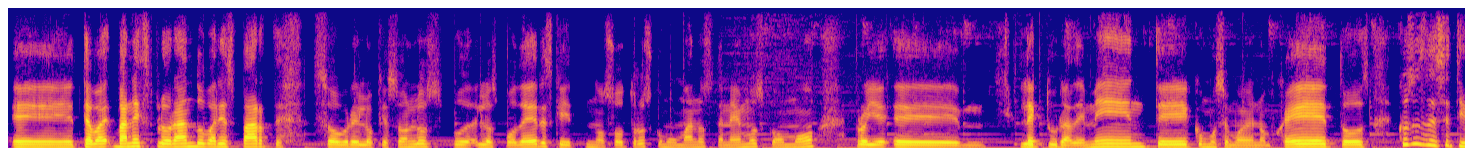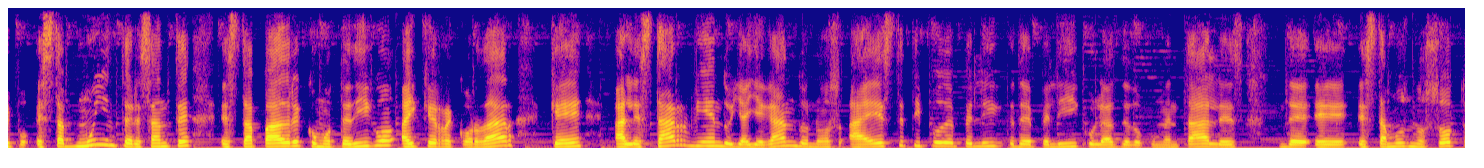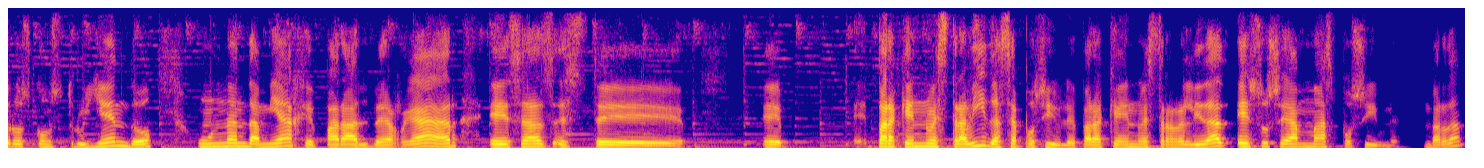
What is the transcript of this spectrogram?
Eh, te van explorando varias partes sobre lo que son los, los poderes que nosotros como humanos tenemos, como eh, lectura de mente, cómo se mueven objetos, cosas de ese tipo. Está muy interesante, está padre, como te digo, hay que recordar que al estar viendo y allegándonos a este tipo de, de películas, de documentales, de, eh, estamos nosotros construyendo un andamiaje para albergar esas, este, eh, para que en nuestra vida sea posible, para que en nuestra realidad eso sea más posible, ¿verdad?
